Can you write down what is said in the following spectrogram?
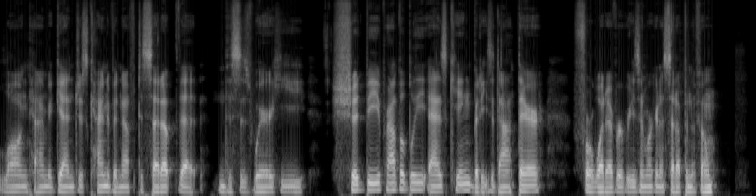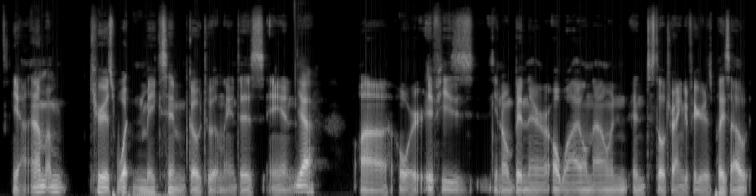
long time. Again, just kind of enough to set up that this is where he should be probably as king, but he's not there for whatever reason we're going to set up in the film. Yeah, and I'm, I'm curious what makes him go to Atlantis, and yeah, uh, or if he's you know been there a while now and, and still trying to figure his place out.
